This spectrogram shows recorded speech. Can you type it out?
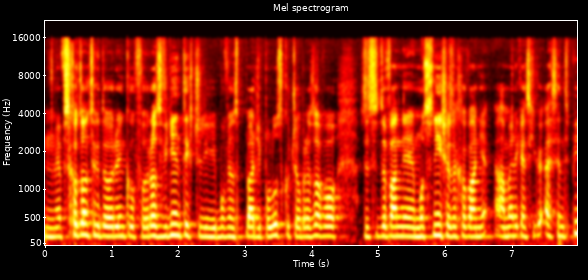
mm, wschodzących do rynków rozwiniętych, czyli mówiąc bardziej po ludzku czy obrazowo, zdecydowanie mocniejsze zachowanie amerykańskiego S&P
